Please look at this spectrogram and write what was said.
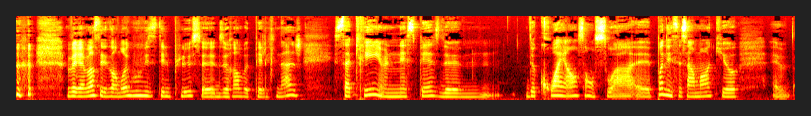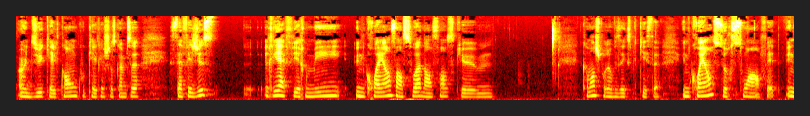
vraiment, c'est les endroits que vous visitez le plus euh, durant votre pèlerinage. Ça crée une espèce de, de croyance en soi, euh, pas nécessairement qu'il y a euh, un dieu quelconque ou quelque chose comme ça. Ça fait juste réaffirmer une croyance en soi dans le sens que comment je pourrais vous expliquer ça? Une croyance sur soi, en fait, une,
